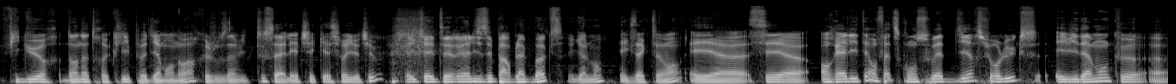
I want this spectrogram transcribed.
figure dans notre clip Diamant noir que je vous invite tous à aller checker sur YouTube. Et qui a été réalisé par Black Box également. Exactement. Et euh, c'est euh, en réalité en fait ce qu'on souhaite dire sur luxe. Évidemment que euh,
